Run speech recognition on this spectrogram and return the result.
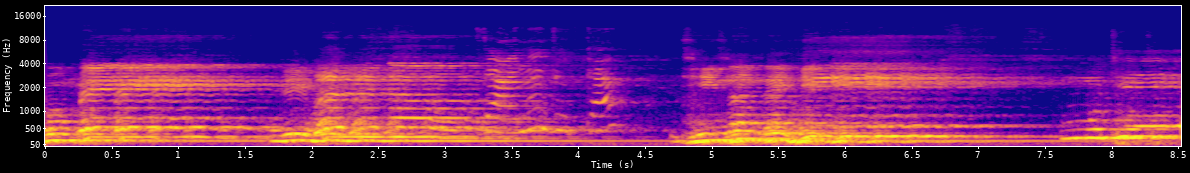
घूमे रिवरना जीना नहीं। मुझे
